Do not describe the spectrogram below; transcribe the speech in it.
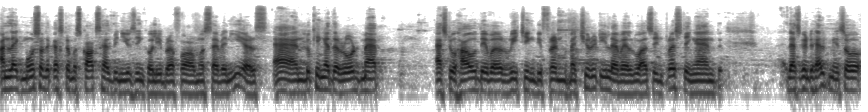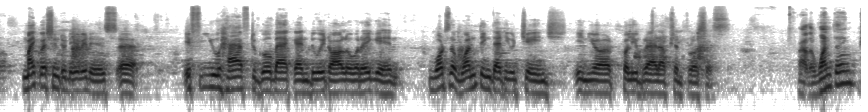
unlike most of the customers, Cox has been using Collibra for almost seven years. And looking at the roadmap as to how they were reaching different maturity level was interesting. And that's going to help me. So my question to David is, uh, if you have to go back and do it all over again, what's the one thing that you would change in your Collibra adoption process? Wow, the one thing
